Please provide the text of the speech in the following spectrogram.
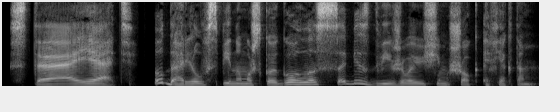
«Стоять!» — ударил в спину мужской голос с обездвиживающим шок-эффектом.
